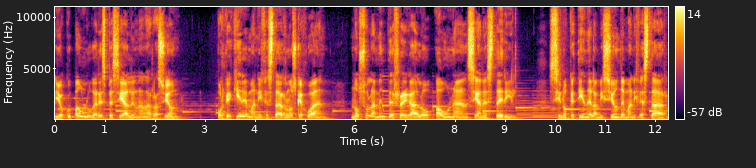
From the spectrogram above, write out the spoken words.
y ocupa un lugar especial en la narración, porque quiere manifestarnos que Juan no solamente es regalo a una anciana estéril, sino que tiene la misión de manifestar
